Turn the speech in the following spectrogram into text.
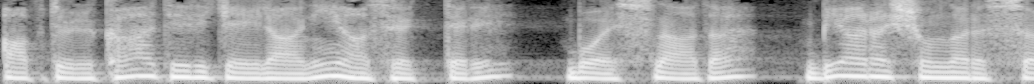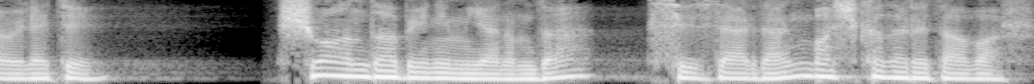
Abdülkadir Geylani Hazretleri bu esnada bir ara şunları söyledi. Şu anda benim yanımda sizlerden başkaları da var.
